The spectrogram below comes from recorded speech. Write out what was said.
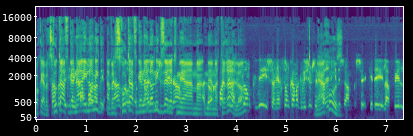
אוקיי, אבל זכות ההפגנה היא לא, נג... אבל זכות ההפגנה לא נגזרת מהמטרה, לא? אני אחסום כביש, אני אחסום כמה כבישים שצריך כדי להפעיל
